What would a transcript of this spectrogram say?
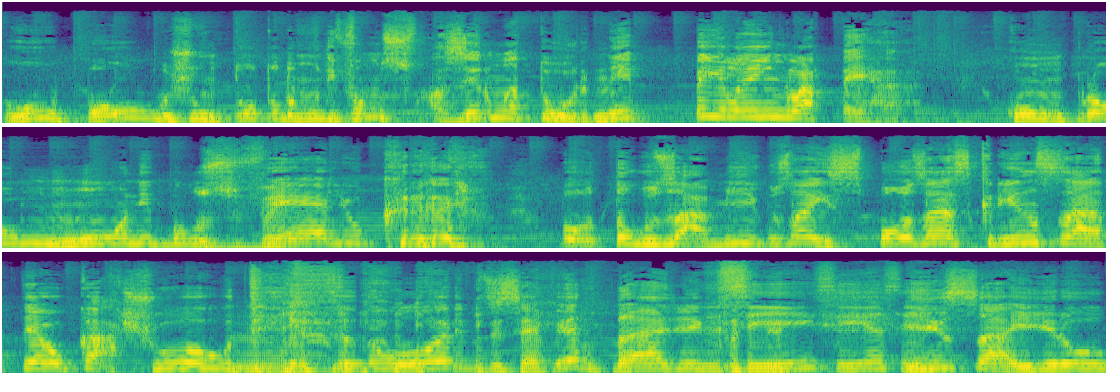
o Paul juntou todo mundo e vamos fazer uma turnê pela Inglaterra. Comprou um ônibus velho, crânio. Botou os amigos, a esposa, as crianças, até o cachorro dentro do ônibus. Isso é verdade, hein? crânio? Sim, sim, eu sei. e saíram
